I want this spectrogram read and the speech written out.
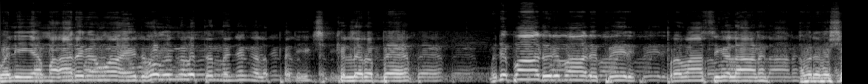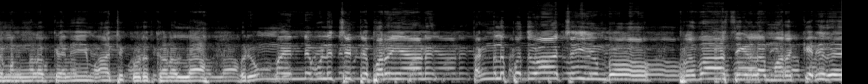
വലിയ മാരകമായ രോഗങ്ങളെ തന്നെ ഞങ്ങളെ പരീക്ഷിക്കില്ല റബ്ബേ. ഒരുപാട് ഒരുപാട് പേര് പ്രവാസികളാണ്. അവരുടെ വിഷമങ്ങളൊക്കെ നീ മാറ്റി കൊടുക്കണല്ല. ഒരു ഉമ്മ എന്നെ വിളിച്ചിട്ട് പറയാണ് തങ്ങൾ പൊതുവാ ചെയ്യുമ്പോ പ്രവാസികളെ മറക്കരുത്.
